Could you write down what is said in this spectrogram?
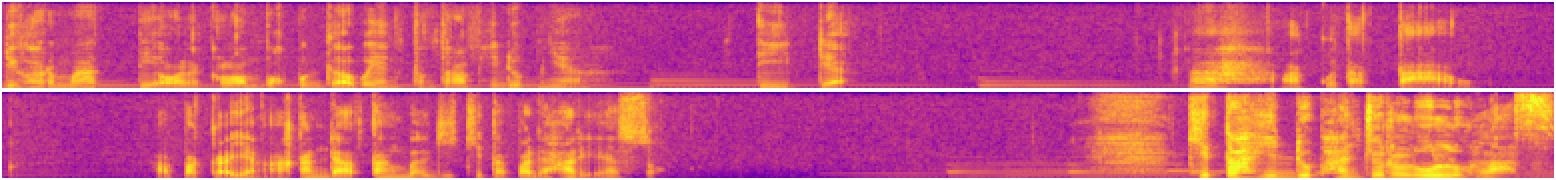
dihormati oleh kelompok pegawai yang tentram hidupnya. Tidak. Ah, aku tak tahu apakah yang akan datang bagi kita pada hari esok kita hidup hancur luluh, Las.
